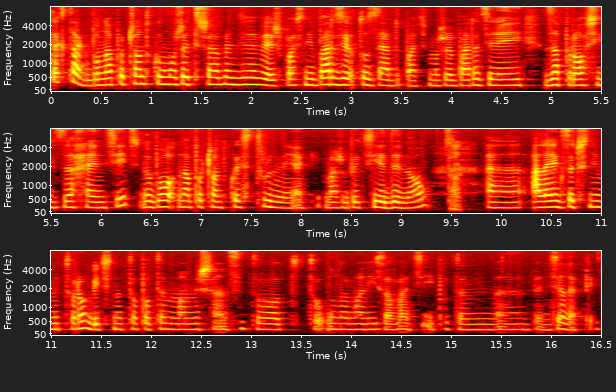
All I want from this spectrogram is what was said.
Tak, tak, bo na początku może trzeba będzie, wiesz, właśnie bardziej o to zadbać, może bardziej zaprosić, zachęcić, no bo na początku jest trudniej, jak masz być jedyną. Tak. E, ale jak zaczniemy to robić, no to potem mamy szansę to, to, to unormalizować i potem e, będzie lepiej.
